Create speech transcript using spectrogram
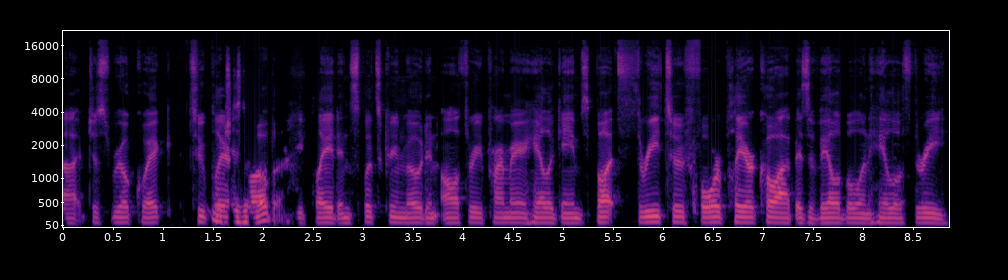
Uh, just real quick, two players Which is co-op MOBA. can be played in split screen mode in all three primary Halo games, but three to four player co-op is available in Halo 3.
